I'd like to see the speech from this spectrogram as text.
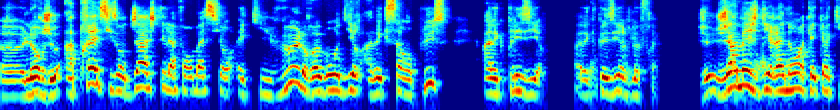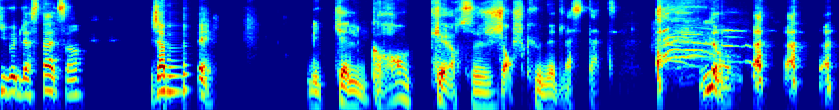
euh, leur jeu. Après, s'ils ont déjà acheté la formation et qu'ils veulent rebondir avec ça en plus, avec plaisir. Avec plaisir, je le ferai. jamais je dirais non à quelqu'un qui veut de la stats. Hein. Jamais. Mais quel grand cœur ce Georges Clounet de la stat. Non.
